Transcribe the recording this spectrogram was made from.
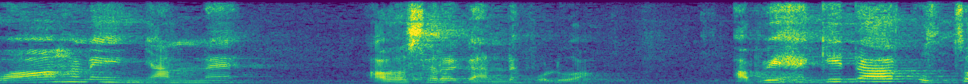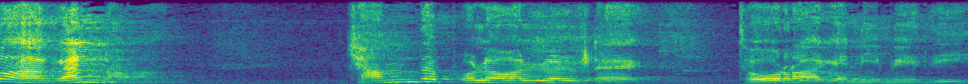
වාහනයෙන් යන්න අවසර ගන්න පුළුවන්. අපි හැකිතාක් උත්සාහ ගන්නවා ඡන්ද පොළවල් වලට තෝරා ගැනීමේදී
